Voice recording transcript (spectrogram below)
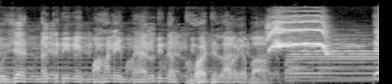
ઉજ્જૈન નગરીની મહાણી મેલડીને ઘોટ લાગે બાપ. એ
